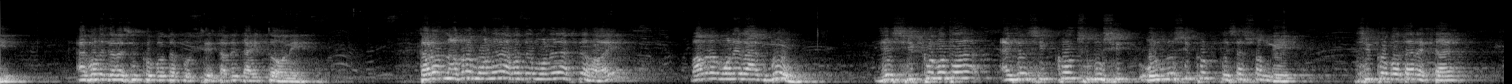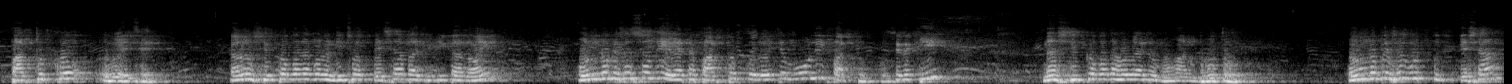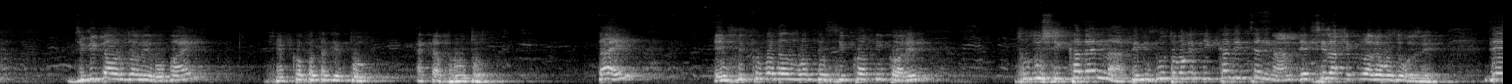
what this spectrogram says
এখনও যারা শিক্ষকতা করছে, তাদের দায়িত্ব অনেক। কারণ আমরা মনে, আমাদের মনে রাখতে হয়, বা আমরা মনে রাখব যে শিক্ষকতা, একজন শিক্ষক শুধু অন্য শিক্ষক পেশার সঙ্গে শিক্ষকতার একটা পার্থক্য রয়েছে। কারণ শিক্ষকতা কোনো নিছক পেশা বা জীবিকা নয়। অন্য পেশার সঙ্গে এর একটা পার্থক্য রয়েছে, মৌলিক পার্থক্য। সেটা কি? না শিক্ষকতা হলো একটা মহান ব্রত অন্য পেশাগুলো পেশা, জীবিকা অর্জনের উপায় শিক্ষকতা কিন্তু একটা ব্রত তাই এই শিক্ষকতার মধ্যে শিক্ষক কি করেন? শুধু শিক্ষা দেন না, তিনি শুধু তোমাকে শিক্ষা দিচ্ছেন না। দেখছিলাম একটু আগে বসে বসে যে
